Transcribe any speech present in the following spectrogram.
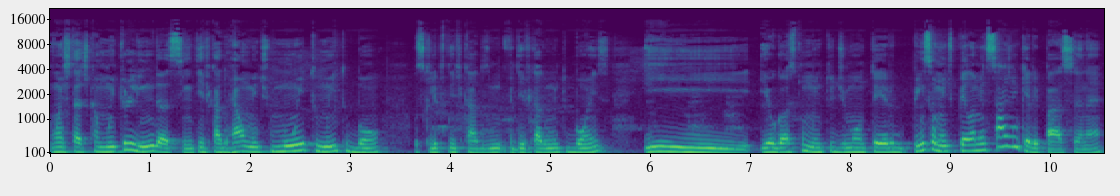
uma estética muito linda, assim, tem ficado realmente muito, muito bom. Os clipes têm ficado, têm ficado muito bons. E, eu gosto muito de Monteiro, principalmente pela mensagem que ele passa, né?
